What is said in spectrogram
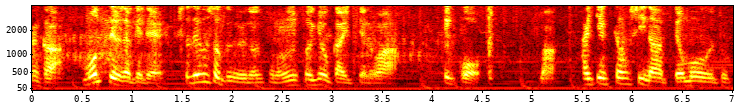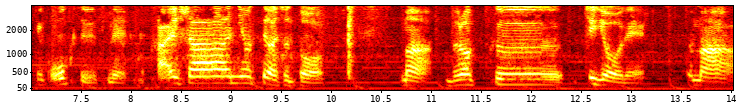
なんか、持ってるだけで、人手不足のその運送業界っていうのは、結構、まあ、入っていってほしいなって思うと結構多くてですね、会社によってはちょっと、まあ、ブロック企業で、まあ、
